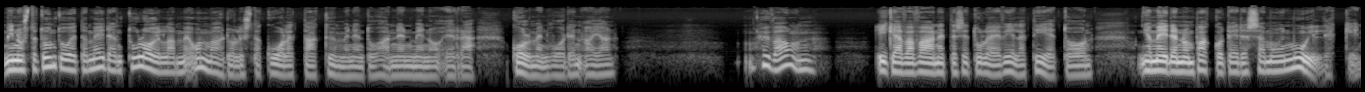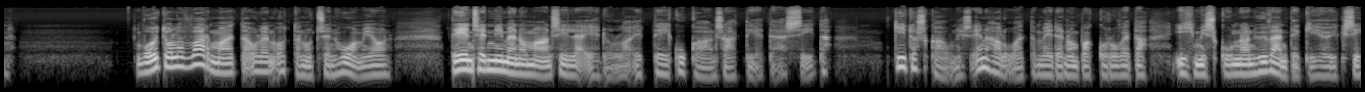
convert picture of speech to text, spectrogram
Minusta tuntuu, että meidän tuloillamme on mahdollista kuolettaa 10 000 menoerä kolmen vuoden ajan. Hyvä on, Ikävä vaan, että se tulee vielä tietoon, ja meidän on pakko tehdä samoin muillekin. Voit olla varma, että olen ottanut sen huomioon. Teen sen nimenomaan sillä ehdolla, ettei kukaan saa tietää siitä. Kiitos kaunis, en halua, että meidän on pakko ruveta ihmiskunnan hyväntekijöiksi.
